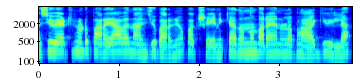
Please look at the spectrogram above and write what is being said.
ശിവേട്ടനോട് പറയാമെന്ന് അഞ്ചു പറഞ്ഞു. പക്ഷേ എനിക്കതൊന്നും പറയാനുള്ള ഭാഗ്യമില്ല.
